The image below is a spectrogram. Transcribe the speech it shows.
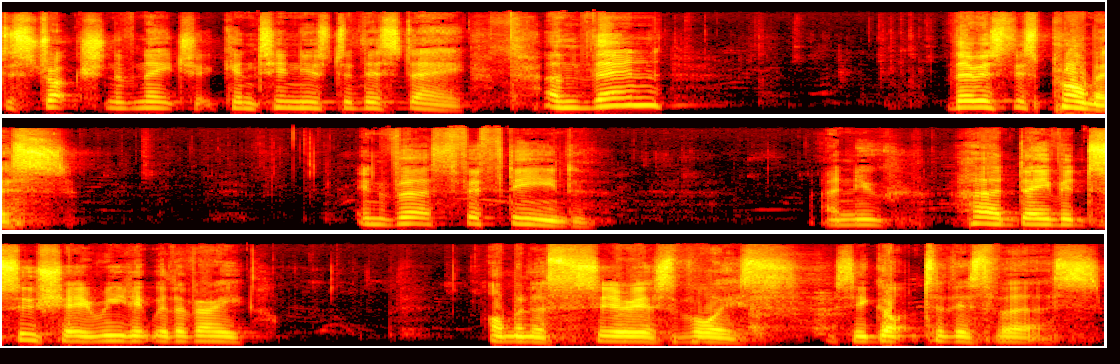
destruction of nature. It continues to this day. And then there is this promise in verse 15, and you heard David Suchet read it with a very ominous, serious voice as he got to this verse.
